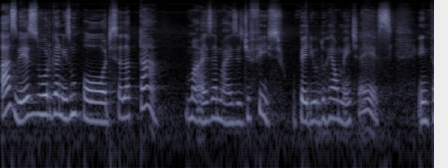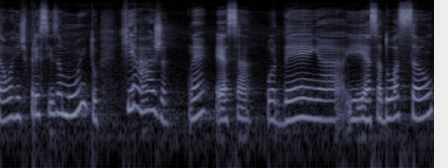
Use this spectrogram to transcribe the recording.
Às vezes, o organismo pode se adaptar, mas é mais difícil. O período realmente é esse. Então, a gente precisa muito que haja né, essa ordenha e essa doação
